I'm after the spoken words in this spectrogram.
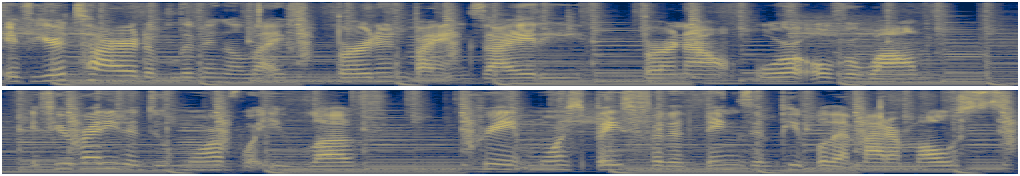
If you're tired of living a life burdened by anxiety, burnout, or overwhelm, if you're ready to do more of what you love, create more space for the things and people that matter most,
